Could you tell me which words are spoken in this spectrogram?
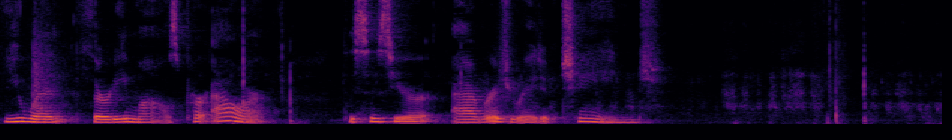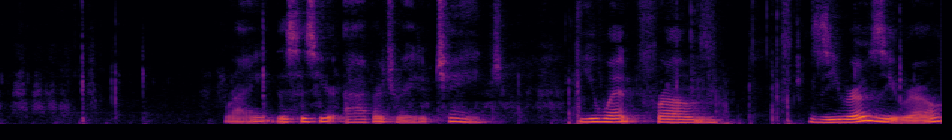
you went 30 miles per hour. This is your average rate of change. Right? This is your average rate of change. You went from zero, zero,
